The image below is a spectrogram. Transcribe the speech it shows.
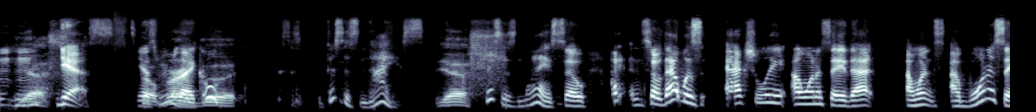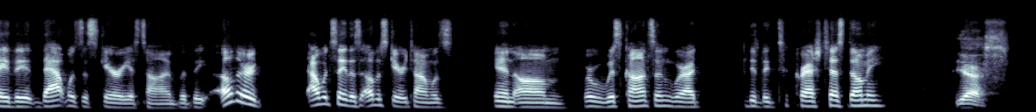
Mm-hmm. Yes. Yes. Yes. Felt we were like, good. this is this is nice. Yes. This is nice. So I, so that was actually I want to say that I want I want to say that that was the scariest time, but the other I would say this other scary time was in um where Wisconsin where I did the t- crash test dummy. Yes.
